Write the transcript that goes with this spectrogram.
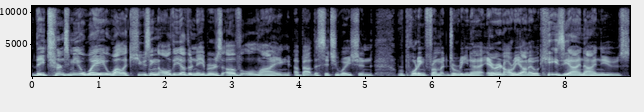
They turned me away while accusing all the other neighbors of lying about the situation. Reporting from Dorena, Aaron Ariano, KEZI 9 News.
